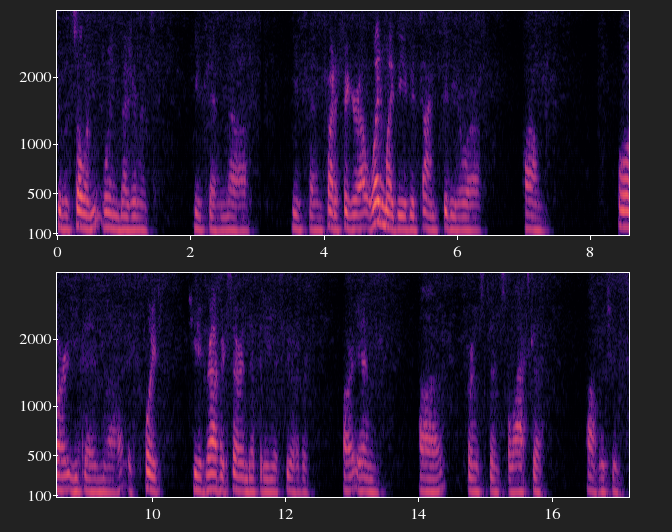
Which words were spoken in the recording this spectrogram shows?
do with solar wind measurements. You can uh, you can try to figure out when might be a good time to see the aurora, um, or you can uh, exploit geographic serendipity if you ever are in, uh, for instance, Alaska, uh, which is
